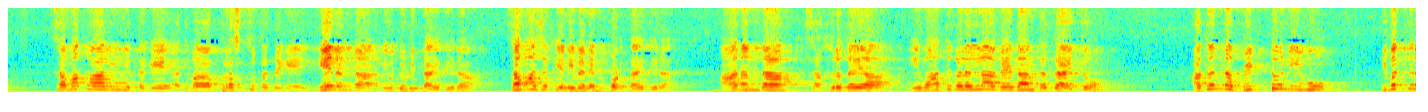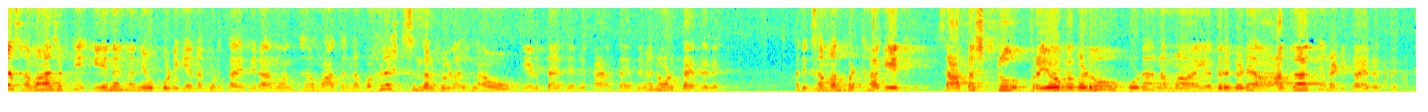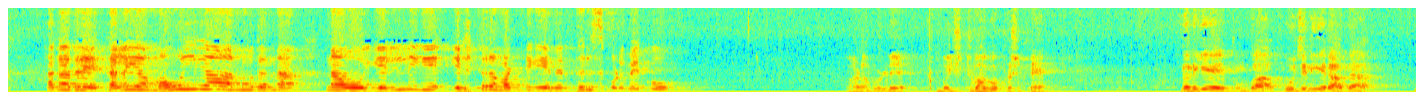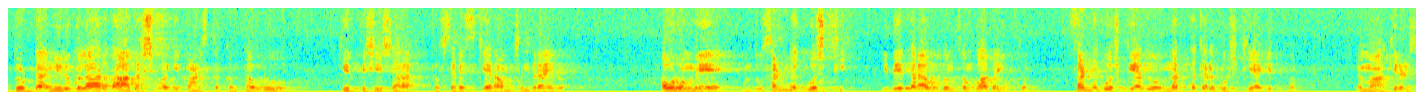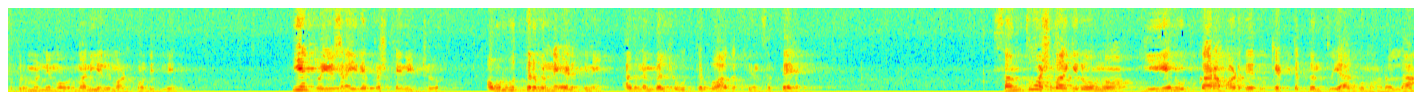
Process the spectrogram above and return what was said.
ಸಮಕಾಲೀನತೆಗೆ ಅಥವಾ ಪ್ರಸ್ತುತತೆಗೆ ಏನನ್ನ ನೀವು ದುಡಿತಾ ಇದ್ದೀರಾ? ಸಮಾಜಕ್ಕೆ ನೀವೇನೇನು ಕೊಡ್ತಾ ಇದ್ದೀರಾ? ಆನಂದ ಸಹೃದಯ ಈ ಮಾತುಗಳೆಲ್ಲ ವೇದಾಂತದ್ದಾಯ್ತು ಅದನ್ನ ಬಿಟ್ಟು ನೀವು ಇವತ್ತಿನ ಸಮಾಜಕ್ಕೆ ಏನನ್ನ ನೀವು ಕೊಡುಗೆಯನ್ನ ಕೊಡ್ತಾ ಇದ್ದೀರಾ ಅನ್ನುವಂತಹ ಮಾತನ್ನ ಬಹಳಷ್ಟು ಸಂದರ್ಭಗಳಲ್ಲಿ ನಾವು ಕೇಳ್ತಾ ಇದ್ದೇವೆ, ಕಾಣ್ತಾ ಇದ್ದೇವೆ, ನೋಡ್ತಾ ಇದ್ದೇವೆ. ಅದಕ್ಕೆ ಸಂಬಂಧಪಟ್ಟ ಹಾಗೆ ಸಾಕಷ್ಟು ಪ್ರಯೋಗಗಳು ಕೂಡ ನಮ್ಮ ಎದುರುಗಡೆ ಆಗಾಗ್ಗೆ ನಡೀತಾ ಇರುತ್ತೆ. ಹಾಗಾದ್ರೆ ಕಲೆಯ ಮೌಲ್ಯ ಅನ್ನುವುದನ್ನ ನಾವು ಎಲ್ಲಿಗೆ, ಎಷ್ಟರ ಮಟ್ಟಿಗೆ ನಿರ್ಧರಿಸಿಕೊಡ್ಬೇಕು? ಬಹಳ ಒಳ್ಳೆ, ತುಂಬಾ ಇಷ್ಟವಾಗೋ ಪ್ರಶ್ನೆ. ನನಗೆ ತುಂಬ ಪೂಜನೀಯರಾದ, ದೊಡ್ಡ ನಿರುಕುಲಾರದ ಆದರ್ಶವಾಗಿ ಕಾಣಿಸ್ತಕ್ಕಂಥವರು ಕೀರ್ತಿಶೇಷ ಪ್ರೊಫೆಸರ್ ಎಸ್ ಕೆ ರಾಮಚಂದ್ರಾಯರು ಅವರೊಮ್ಮೆ ಒಂದು ಸಣ್ಣ ಗೋಷ್ಠಿ, ಇದೇ ತರ ಅವ್ರದ್ದೊಂದು ಸಂವಾದ ಇತ್ತು. ಸಣ್ಣ ಗೋಷ್ಠಿ, ಅದು ನರ್ತಕರ ಗೋಷ್ಠಿಯಾಗಿತ್ತು. ನಮ್ಮ ಕಿರಣ್ ಸುಬ್ರಹ್ಮಣ್ಯಂ ಅವ್ರ ಮನೆಯಲ್ಲಿ ಮಾಡ್ಕೊಂಡಿದ್ವಿ. ಏನ್ ಪ್ರಯೋಜನ? ಇದೇ ಪ್ರಶ್ನೆ ಇಟ್ಟರು ಅವ್ರ ಉತ್ತರವನ್ನೇ ಹೇಳ್ತೀನಿ. ಅದು ನಮ್ಮೆಲ್ಲರ ಉತ್ತರವೂ ಆಗುತ್ತೆ ಅನ್ಸುತ್ತೆ. ಸಂತೋಷವಾಗಿರೋನು ಏನು ಉಪಕಾರ ಮಾಡದೆ ಅದು ಕೆಟ್ಟದ್ದಂತೂ ಯಾರಿಗೂ ಮಾಡೋಲ್ಲ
